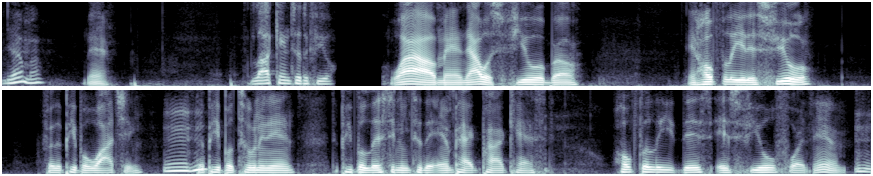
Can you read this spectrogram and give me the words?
Yeah, man. Man. Lock into the fuel. Wow, man. That was fuel, bro. And hopefully it is fuel for the people watching, Mm-hmm. the people tuning in, the people listening to the Impact Podcast. Hopefully this is fuel for them. Mm-hmm.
